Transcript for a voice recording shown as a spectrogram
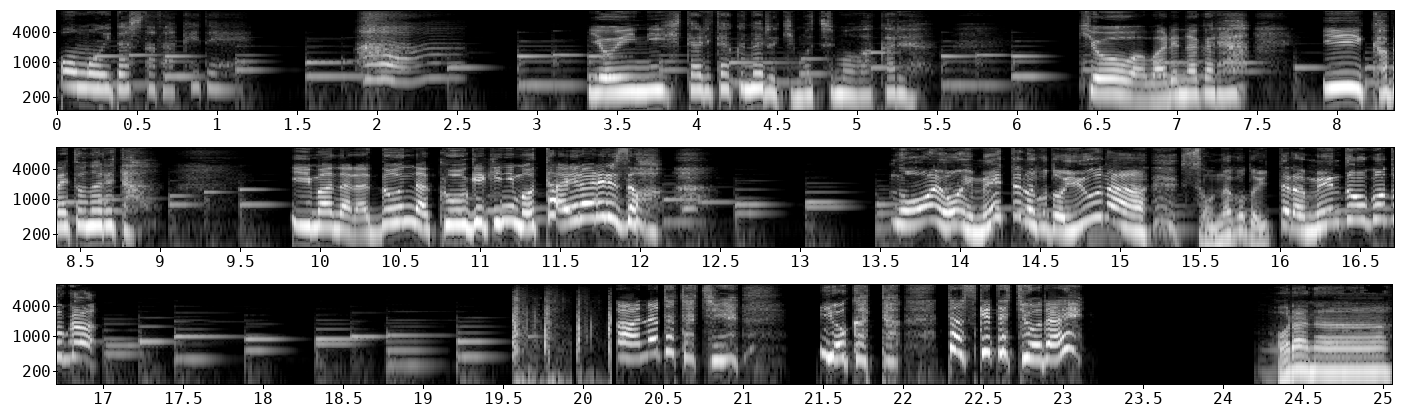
思い出しただけで。はあ。余韻に浸りたくなる気持ちもわかる。今日は我ながらいい壁となれた。今ならどんな攻撃にも耐えられるぞ。おいおいめったなこと言うな。そんなこと言ったら面倒事が。あなたたちよかった。助けてちょうだいほらな。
